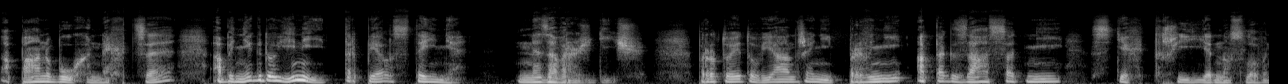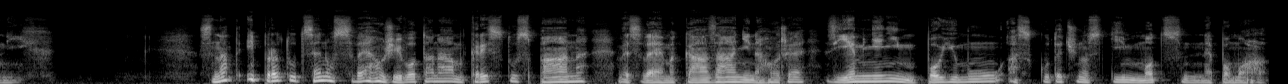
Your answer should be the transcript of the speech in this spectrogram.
a pán Bůh nechce, aby někdo jiný trpěl stejně. Nezavraždíš. Proto je to vyjádření první a tak zásadní z těch tří jednoslovných. Snad i pro tu cenu svého života nám Kristus Pán ve svém kázání nahoře zjemněním pojmů a skutečností moc nepomohl.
